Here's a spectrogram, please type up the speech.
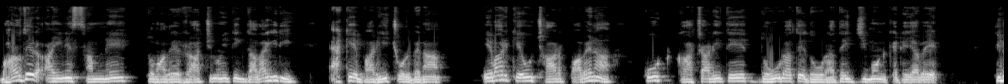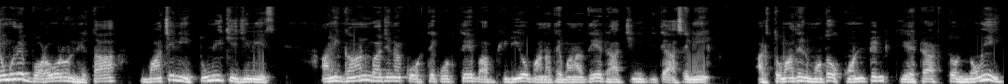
ভারতের আইনের সামনে তোমাদের রাজনৈতিক দাদাগিরি একেবারেই চলবে না। এবার কেউ ছাড় পাবে না। কোর্ট কাচারিতে দৌড়াতে দৌড়াতে জীবন কেটে যাবে। তৃণমূলের বড় বড় নেতা, বাঁচেনি, তুমি কি জিনিস? আমি গান বাজনা করতে করতে বা ভিডিও বানাতে বানাতে রাজনীতিতে আসেনি। আর তোমাদের মতো কন্টেন্ট ক্রিয়েটার তো নই।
